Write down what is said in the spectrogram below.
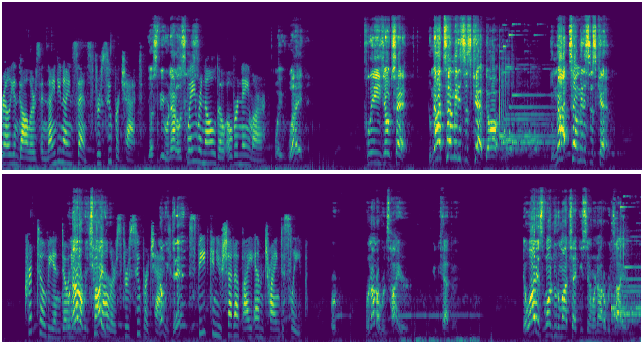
trillion dollars and and 99 cents through Super Chat. Yo, Speed Ronaldo, listen. Sway Ronaldo over Neymar. Wait, what? Please, yo, chat. Do not tell me this is cap, dog. Do not tell me this is cap. Cryptovian donated retired. $2 through Super Chat. No, he didn't. Speed, can you shut up? I am trying to sleep. Ronaldo retired. You capping. Yo, why this one dude in my check you saying Ronaldo retired?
